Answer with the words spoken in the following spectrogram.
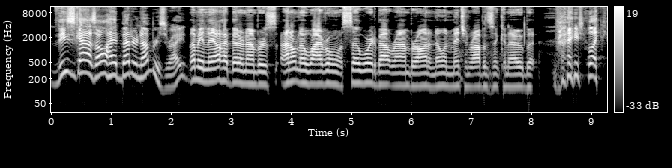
these guys all had better numbers, right? I mean, they all had better numbers. I don't know why everyone was so worried about Ryan Braun and no one mentioned Robinson Cano, but right? Like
